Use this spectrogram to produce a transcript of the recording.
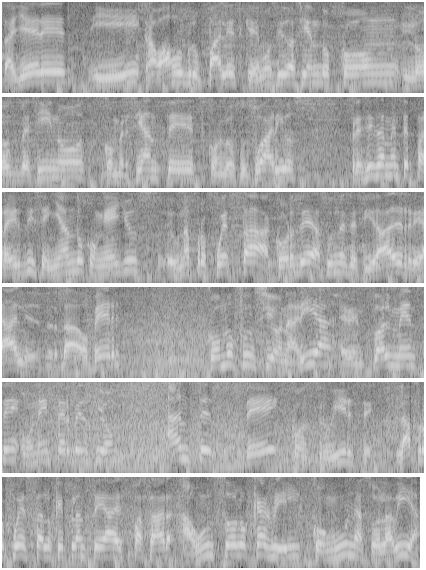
talleres y trabajos grupales que hemos ido haciendo con los vecinos, comerciantes, con los usuarios, precisamente para ir diseñando con ellos una propuesta acorde a sus necesidades reales, ¿verdad? Ver cómo funcionaría eventualmente una intervención antes de construirse. La propuesta lo que plantea es pasar a un solo carril con una sola vía,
